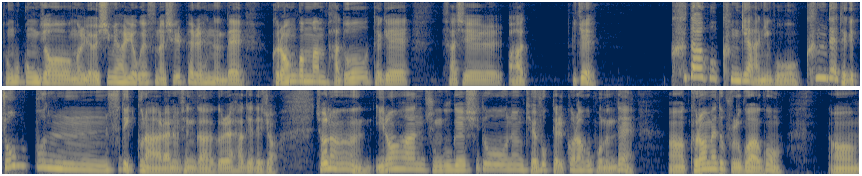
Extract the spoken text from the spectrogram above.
동북공정을 열심히 하려고 했으나 실패를 했는데 그런 것만 봐도 되게 사실 아 이게 크다고 큰 게 아니고 큰데 되게 좁은 수도 있구나라는 생각을 하게 되죠. 저는 이러한 중국의 시도는 계속 될 거라고 보는데 어, 그럼에도 불구하고 어,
